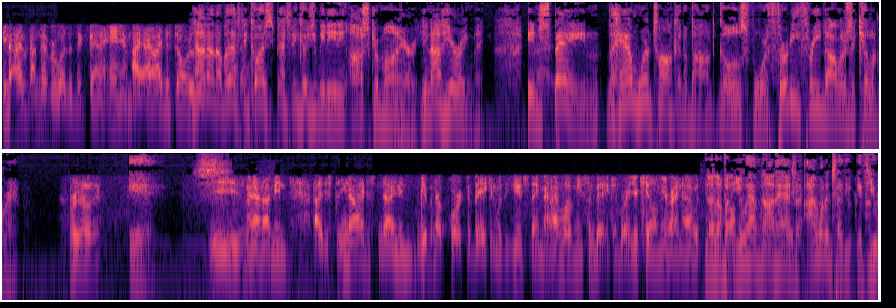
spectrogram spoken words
You know, I, I never was a big fan of ham. I I I just don't really. No, no, no, but that's because that's because you've been eating Oscar Mayer. You're not hearing me. In Spain, the ham we're talking about goes for $33 a kilogram. Really. Yeah. Jeez, man. I mean, I just, you know, I just, I mean, giving up pork to bacon was a huge thing, man. I love me some bacon, bro. You're killing me right now. With No, no, but you have not had... I want to tell you, if you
